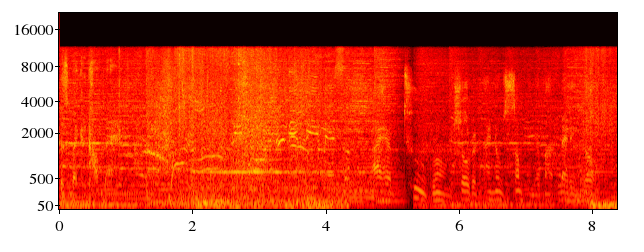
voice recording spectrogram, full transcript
Let's make a comeback. I have two grown children. I know something about letting go.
